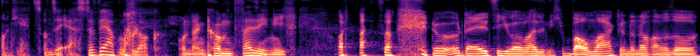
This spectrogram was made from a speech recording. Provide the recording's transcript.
und jetzt unser erster Werbeblock. und dann kommt, weiß ich nicht, Und also, du unterhältst dich über, weiß ich nicht, im Baumarkt und dann auf einmal so,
